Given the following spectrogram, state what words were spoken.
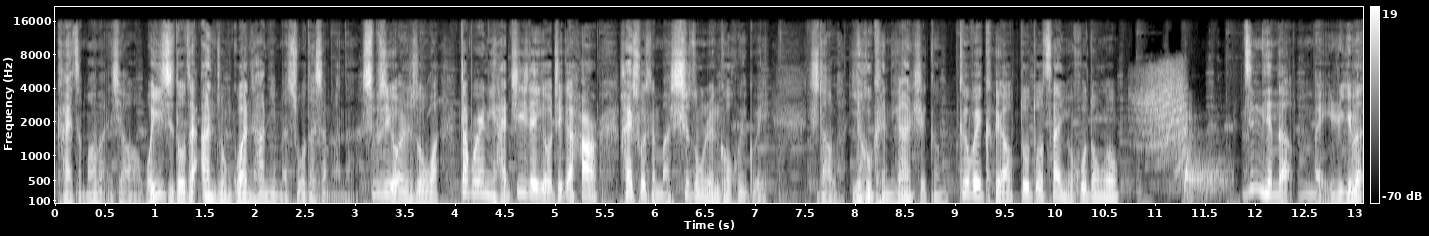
开什么玩笑？我一直都在暗中观察你们说的什么呢？是不是有人说我大波儿你还记得有这个号，还说什么失踪人口回归？知道了，以后肯定按时更，各位可要多多参与互动哦。今天的每日一问，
